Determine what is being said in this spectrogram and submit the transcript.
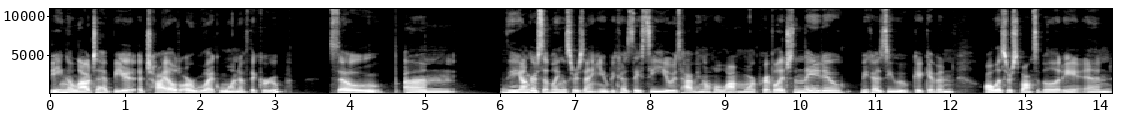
being allowed to have, be a, a child or like one of the group. So um, the younger siblings resent you because they see you as having a whole lot more privilege than they do because you get given all this responsibility and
